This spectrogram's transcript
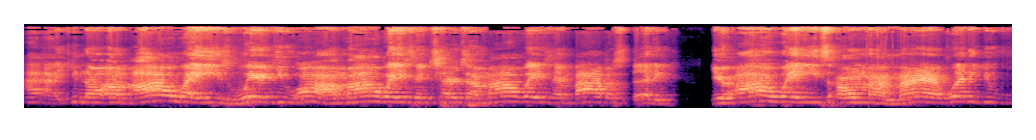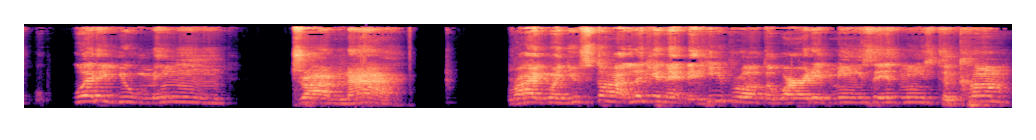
I, you know, I'm always where you are. I'm always in church. I'm always in Bible study. You're always on my mind. What do you what do you mean draw nigh? Right? When you start looking at the Hebrew of the word, it means it means to come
